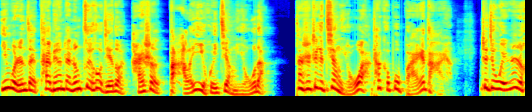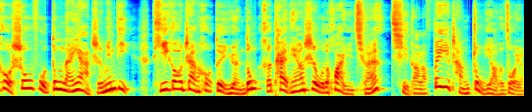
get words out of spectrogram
英国人在太平洋战争最后阶段还是打了一回酱油的，但是这个酱油啊，它可不白打呀，这就为日后收复东南亚殖民地、提高战后对远东和太平洋事务的话语权起到了非常重要的作用。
